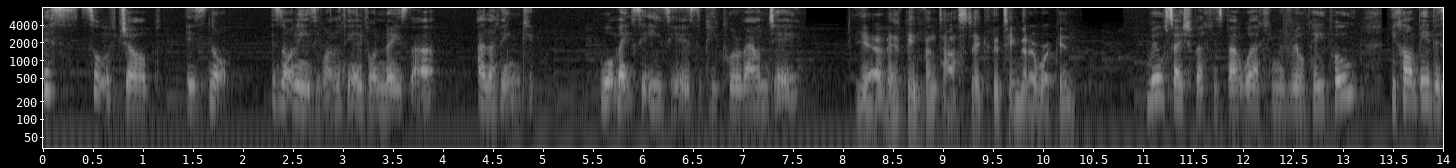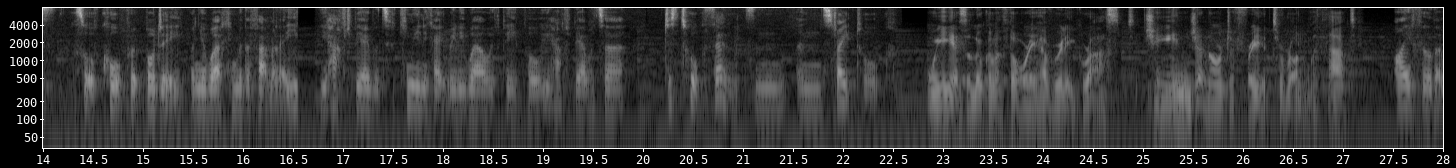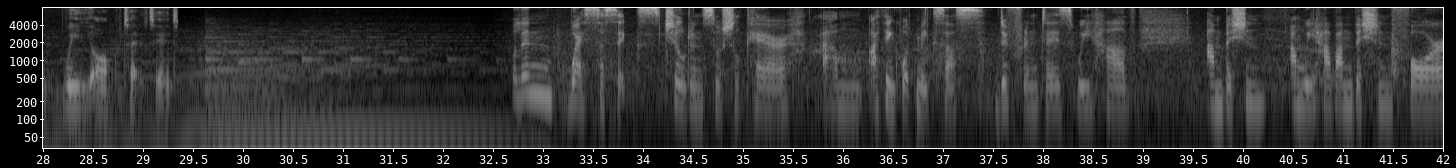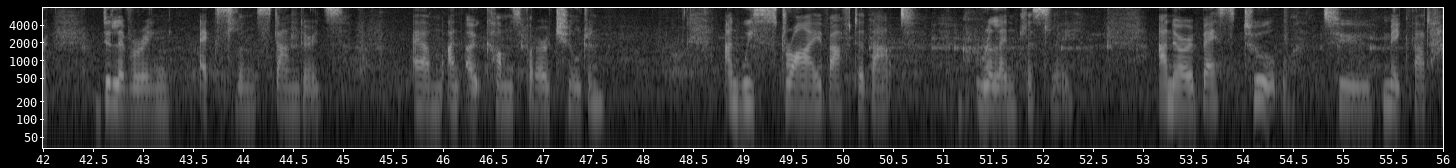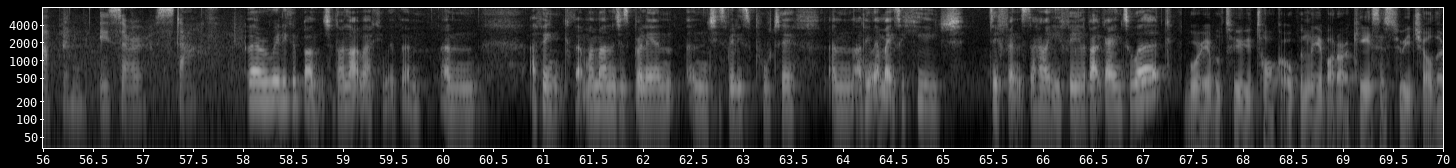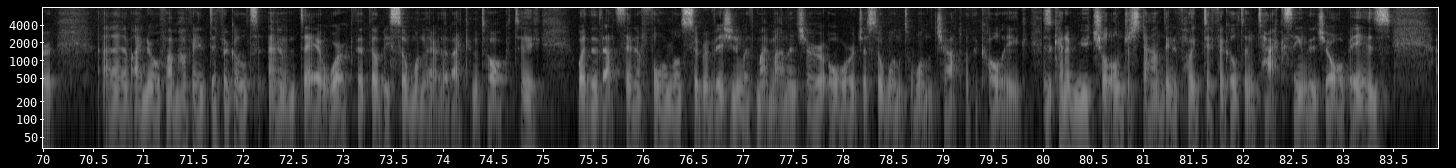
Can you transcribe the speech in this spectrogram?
This sort of job is not, is not an easy one, I think everyone knows that. And I think what makes it easier is the people around you. Yeah, they've been fantastic, the team that I work in. Real social work is about working with real people. You can't be this sort of corporate body when you're working with a family. You have to be able to communicate really well with people. You have to be able to just talk sense and, and straight talk. We as a local authority have really grasped change and aren't afraid to run with that. I feel that we are protected. Well, in West Sussex Children's Social Care, um, I think what makes us different is we have ambition and we have ambition for delivering excellent standards um, and outcomes for our children. And we strive after that relentlessly. And our best tool to make that happen is our staff. They're a really good bunch and I like working with them. And I think that my manager's brilliant and she's really supportive and I think that makes a huge difference to how you feel about going to work. We're able to talk openly about our cases to each other. Um, I know if I'm having a difficult um, day at work that there'll be someone there that I can talk to whether that's in a formal supervision with my manager or just a one-to-one -one chat with a colleague. There's a kind of mutual understanding of how difficult and taxing the job is.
